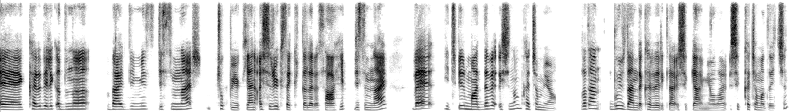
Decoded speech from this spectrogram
Ee, kara delik adını verdiğimiz cisimler çok büyük. Yani aşırı yüksek kütlelere sahip cisimler ve hiçbir madde ve ışınım kaçamıyor. Zaten bu yüzden de kara delikler ışık yaymıyorlar. Işık kaçamadığı için.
